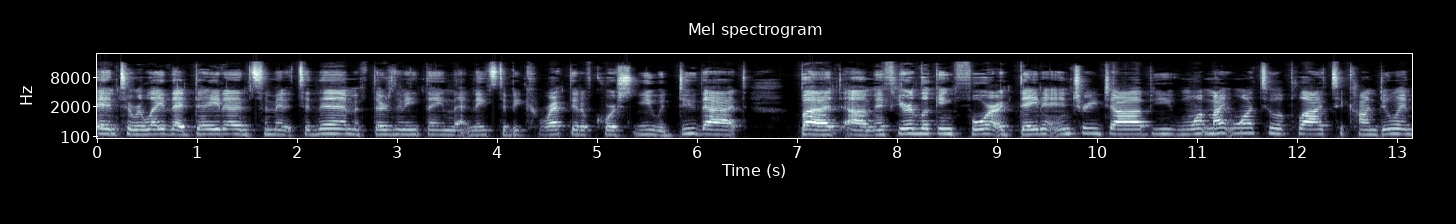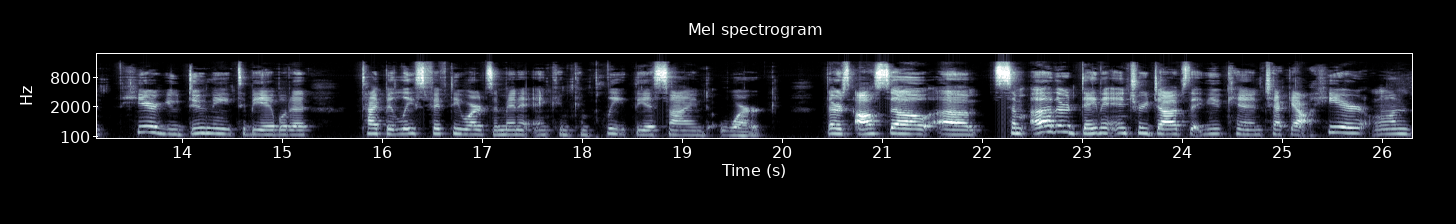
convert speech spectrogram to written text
and to relay that data and submit it to them. If there's anything that needs to be corrected, of course, you would do that. But um, if you're looking for a data entry job, you want, might want to apply to Conduent. Here, you do need to be able to type at least 50 words a minute and can complete the assigned work. There's also um, some other data entry jobs that you can check out here on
